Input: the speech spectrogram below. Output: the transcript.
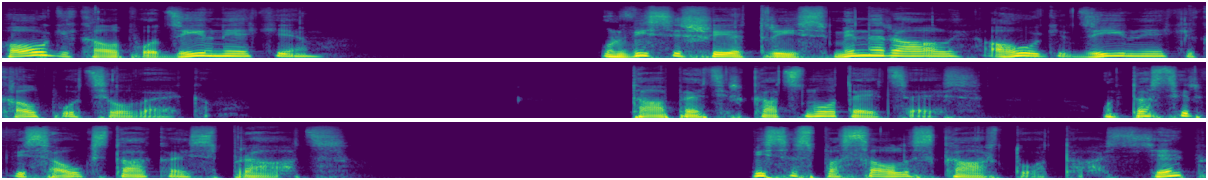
Augi kalpo dzīvniekiem, un visi šie trīs minerāli, augi, dzīvnieki kalpo cilvēkam. Tāpēc ir kāds noteicējs, un tas ir visaugstākais prāts. Visas pasaules kārtotājs, jeb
